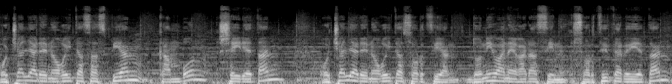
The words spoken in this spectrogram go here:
Otsailaren hogeita zazpian, Kanbon seiretan. Otsailaren hogeita sortzian, Donibane garazin sortziterrietan.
